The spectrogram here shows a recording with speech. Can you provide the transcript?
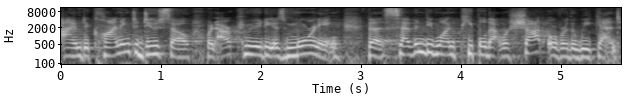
I am declining to do so when our community is mourning the 71 people that were shot over the weekend.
